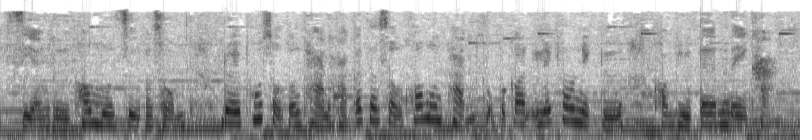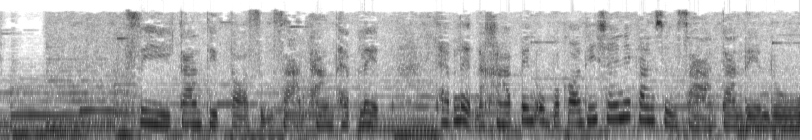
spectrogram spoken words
พเสียงหรือข้อมูลสื่อผสม โดยผู้ส่งต้นทางนะคะก็จะส่งข้อมูลผ่านอุปกรณ์อิเล็กทรอนิกส์หรือคอมพิวเตอร์นั่นเองค่ะ 4. การติดต่อสื่อสารทางแท็บเล็ต แท็บเล็ตนะคะ เป็นอุปกรณ์ที่ใช้ในการสื่อสาร การเรียนรู้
